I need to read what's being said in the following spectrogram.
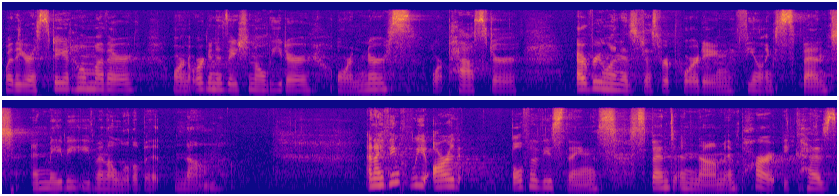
Whether you're a stay at home mother, or an organizational leader, or a nurse, or a pastor, everyone is just reporting feeling spent and maybe even a little bit numb. And I think we are both of these things, spent and numb, in part because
